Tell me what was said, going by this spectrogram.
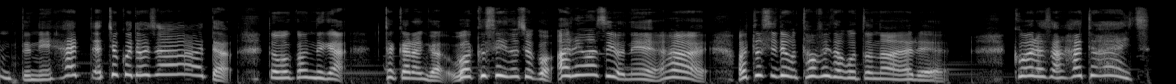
らんとね、はっ、チョコどうぞーと。ともこんぬが、たからんが、惑星のチョコ、ありますよね。はい。私でも食べたことない、あれ。コアラさん、ハートアイズ。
